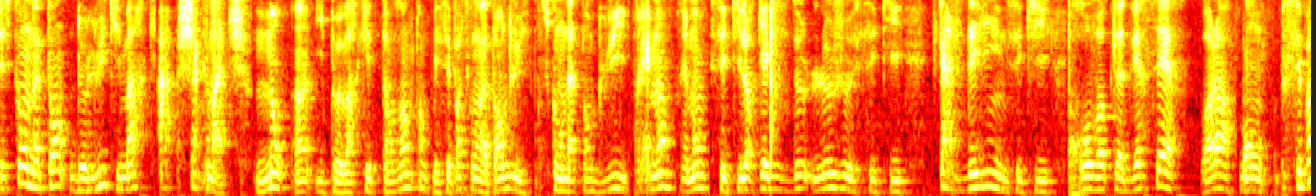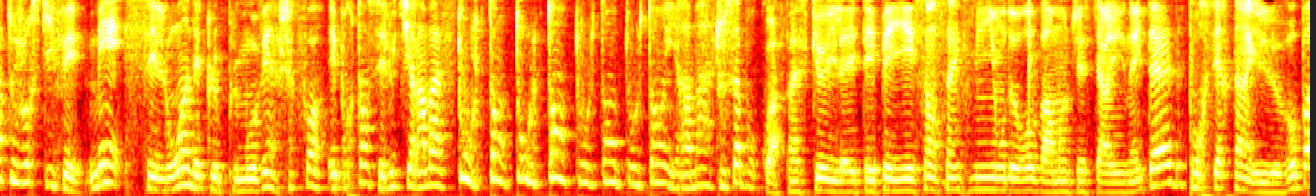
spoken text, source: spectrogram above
Est-ce qu'on attend de lui qui marque à chaque match? Non, hein, il peut marquer de temps en temps, mais c'est pas ce qu'on attend de lui. Ce qu'on attend de lui, vraiment, vraiment, c'est qu'il organise le jeu, c'est qu'il casse des lignes, c'est qu'il provoque l'adversaire. Voilà. Bon, c'est pas toujours ce qu'il fait, mais c'est loin d'être le plus mauvais à chaque fois. Et pourtant, c'est lui qui ramasse tout le temps, tout le temps, tout le temps, tout le temps, il ramasse. Tout ça pourquoi? Parce qu'il a été payé 105 millions d'euros par Manchester United. Pour certains, il le vaut pas.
